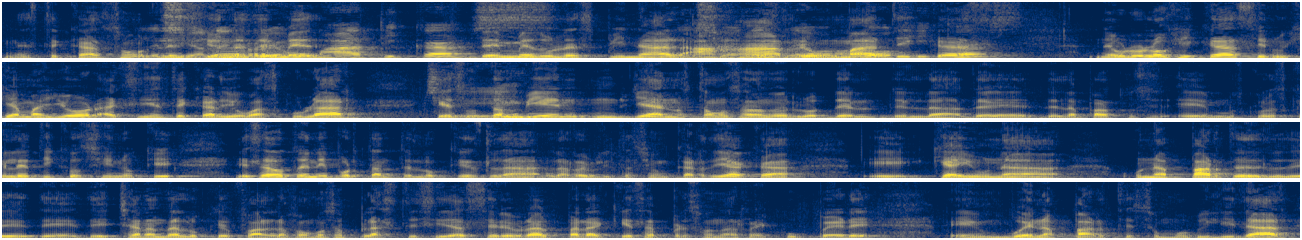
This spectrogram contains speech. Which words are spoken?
en este caso, lesiones, de, de médula espinal, ajá, reumáticas, neurológicas, cirugía mayor, accidente cardiovascular, que eso también ya no estamos hablando del, de, la, del aparato eh, musculoesquelético, sino que es algo tan importante lo que es la, rehabilitación cardíaca, eh, que hay una una parte de, echar a andar lo que la famosa plasticidad cerebral para que esa persona recupere en buena parte su movilidad.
